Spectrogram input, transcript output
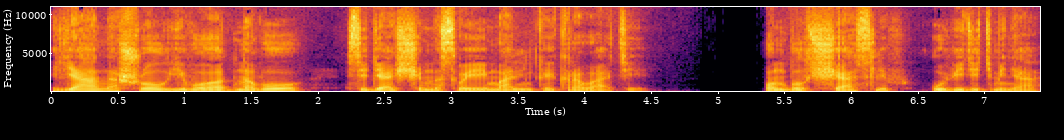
Я нашел его одного, сидящим на своей маленькой кровати. Он был счастлив увидеть меня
